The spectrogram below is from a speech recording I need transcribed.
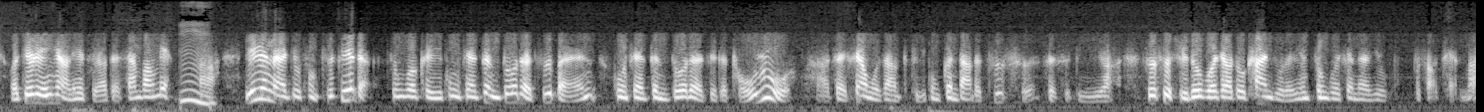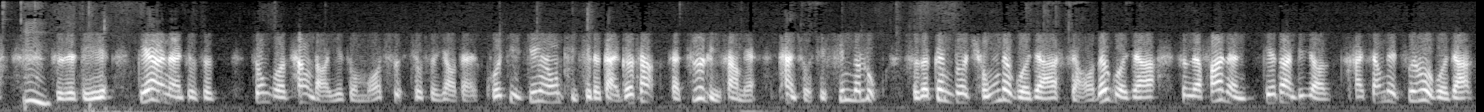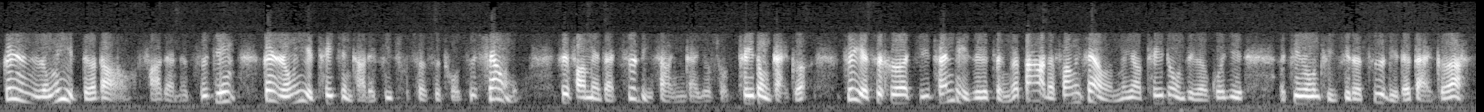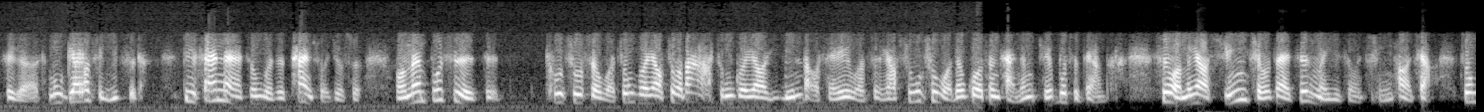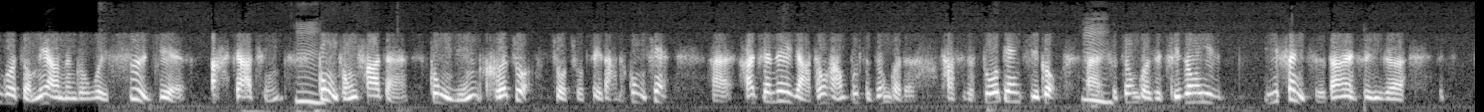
我觉得影响力主要在三方面，嗯啊，一个呢就从直接的，中国可以贡献更多的资本，贡献更多的这个投入。啊，在项目上提供更大的支持，这是第一啊，这是许多国家都看住了，因为中国现在有不少钱嘛。嗯，这是第一。第二呢，就是中国倡导一种模式，就是要在国际金融体系的改革上，在治理上面探索些新的路，使得更多穷的国家、小的国家，正在发展阶段比较还相对滞后国家，更容易得到发展的资金，更容易推进它的基础设施投资项目。这方面在治理上应该有所推动改革。这也是和集团体这个整个大的方向，我们要推动这个国际金融体系的治理的改革啊，这个目标是一致的。第三呢，中国是探索就是，我们不是这突出说我中国要做大，中国要领导谁，我是要输出我的过剩产能，绝不是这样的。是我们要寻求在这么一种情况下，中国怎么样能够为世界大家庭共同发展、共赢、合作做出最大的贡献。哎，而且那个亚投行不是中国的，它是个多边机构，哎，是中国是其中一一份子，当然是一个。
